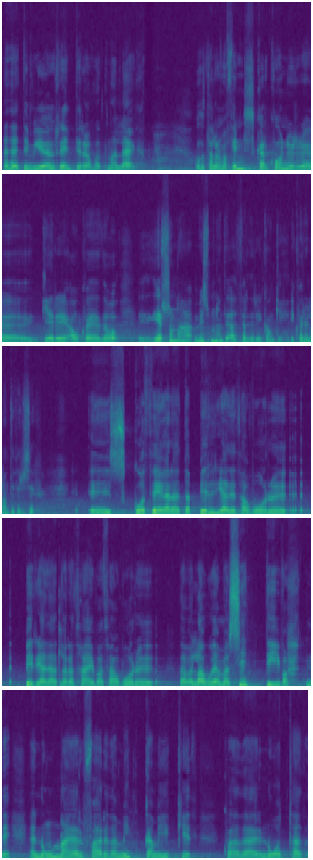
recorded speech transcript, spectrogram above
en þetta er mjög hreindýrahornalegt. Og þú talar um að finskar konur uh, geri ákveðið og er svona mismunandi aðferðir í gangi í hverju landi fyrir sig? E, sko þegar þetta byrjaði þá voru, byrjaði allar að þæfa þá voru, það var lágið að maður syndi í vatni. En núna er farið að minga mikið hvað það er notað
